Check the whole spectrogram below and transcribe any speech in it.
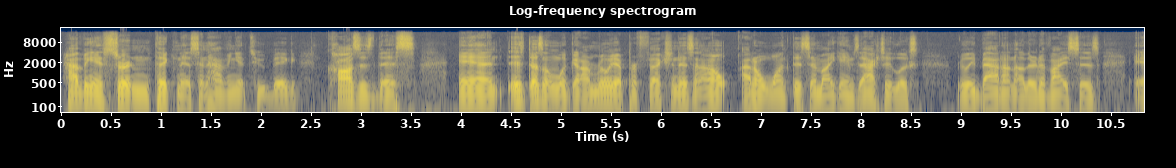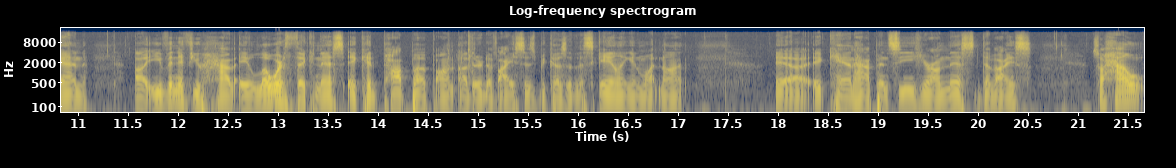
having a certain thickness and having it too big causes this, and it doesn't look good. I'm really a perfectionist, and I don't I don't want this in my games. It actually looks really bad on other devices, and uh, even if you have a lower thickness, it could pop up on other devices because of the scaling and whatnot. Uh, it can happen. See here on this device. So how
